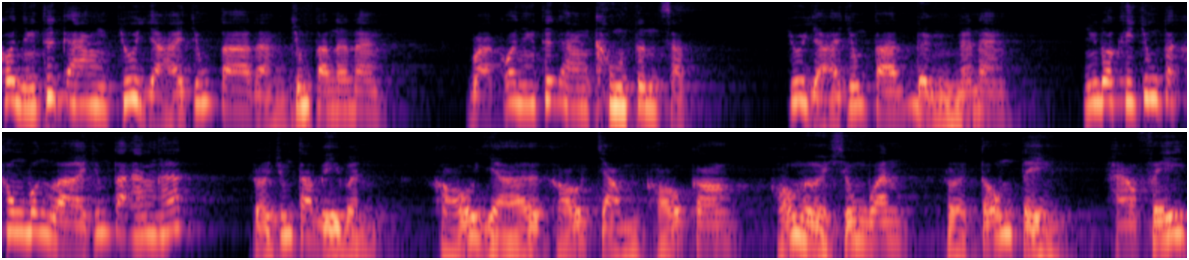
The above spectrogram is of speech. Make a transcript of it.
có những thức ăn Chúa dạy chúng ta rằng chúng ta nên ăn và có những thức ăn không tinh sạch. Chúa dạy chúng ta đừng nên ăn. Nhưng đôi khi chúng ta không vâng lời chúng ta ăn hết rồi chúng ta bị bệnh, khổ vợ, khổ chồng, khổ con, khổ người xung quanh rồi tốn tiền, hao phí.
